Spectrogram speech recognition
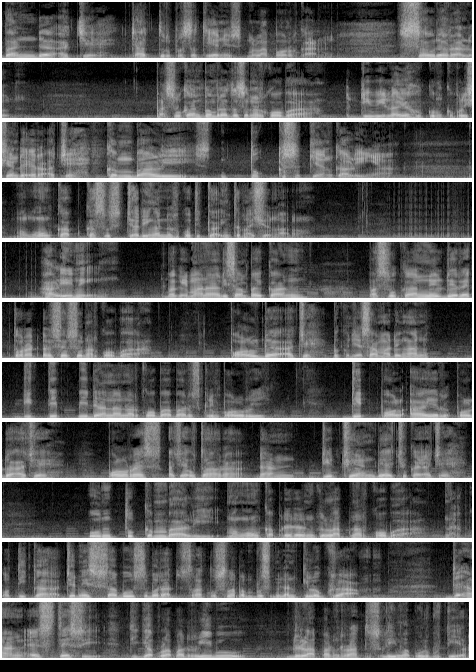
Banda Aceh, Catur Prasetyanius melaporkan, Saudara Lun, pasukan pemberantasan narkoba di wilayah hukum kepolisian daerah Aceh kembali untuk kesekian kalinya mengungkap kasus jaringan narkotika internasional. Hal ini bagaimana disampaikan pasukan Direktorat Reserse Narkoba Polda Aceh bekerjasama dengan Ditip Pidana Narkoba Baris Krim Polri, Ditpol Air Polda Aceh, Polres Aceh Utara, dan Ditjen Bea Cukai Aceh untuk kembali mengungkap peredaran gelap narkoba, narkotika jenis sabu seberat 189 kg dan estesi 38.850 butir.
